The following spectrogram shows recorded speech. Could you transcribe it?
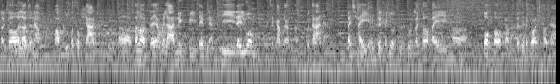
แล้วก็เราจะนำความรู้ประสบการณ์เอ่อตลอดระยะเวลา 1 ปีเต็มเนี่ยที่ได้ร่วมกิจกรรมกับทางโคต้าเนี่ยไปใช้ให้เกิดประโยชน์สูงสุด แล้วก็ไปเอ่อ บอกต่อกับเกษตรกรชาวนา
